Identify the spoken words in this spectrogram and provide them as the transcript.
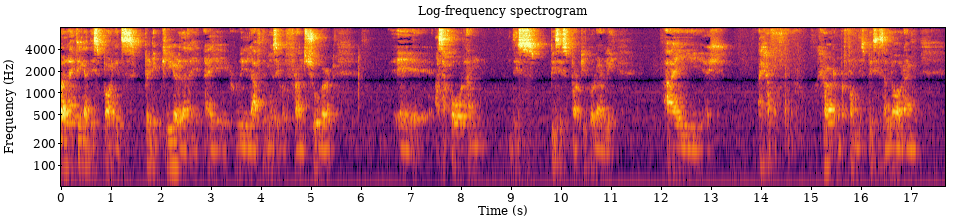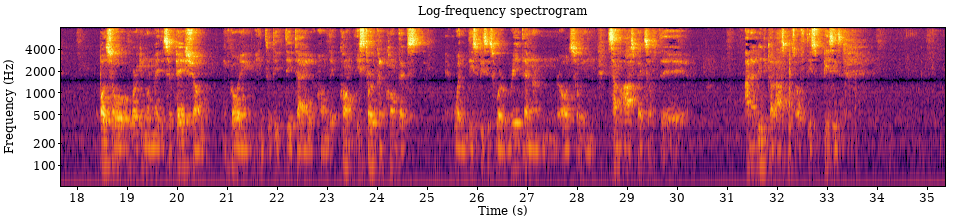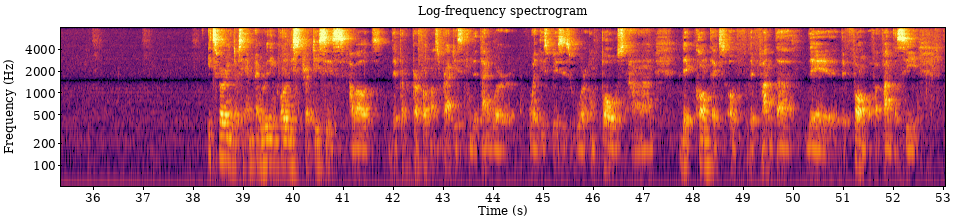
Well, I think at this point it's pretty clear that I, I really love the music of Franz Schubert uh, as a whole, and this pieces particularly. I I have heard and performed these pieces a lot. I'm also working on my dissertation, going into deep detail on the con- historical context when these pieces were written and also in some aspects of the analytical aspects of these pieces. It's very interesting. I'm, I'm reading all these treatises about the per- performance practice in the time where when these pieces were composed and the context of the fanta the the form of a fantasy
